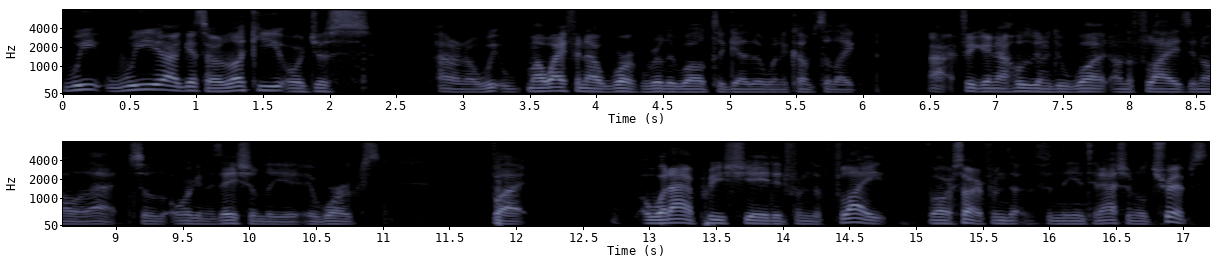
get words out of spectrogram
we we I guess are lucky or just I don't know. We my wife and I work really well together when it comes to like all right, figuring out who's going to do what on the flights and all of that. So organizationally, it, it works. But what I appreciated from the flight, or sorry, from the from the international trips,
